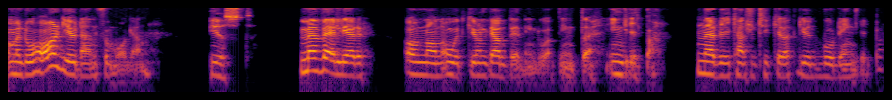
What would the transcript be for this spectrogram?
men då har Gud den förmågan. Just. Men väljer av någon outgrundlig anledning då att inte ingripa. När vi kanske tycker att Gud borde ingripa.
